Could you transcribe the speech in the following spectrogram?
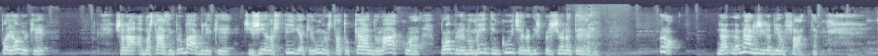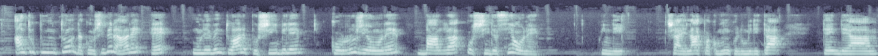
Poi è ovvio che sarà abbastanza improbabile che ci sia la spiga che uno sta toccando l'acqua proprio nel momento in cui c'è la dispersione a terra. Però la, l'analisi l'abbiamo fatta. Altro punto da considerare è un'eventuale possibile corrosione barra ossidazione. Quindi, sai, l'acqua comunque, l'umidità tende a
